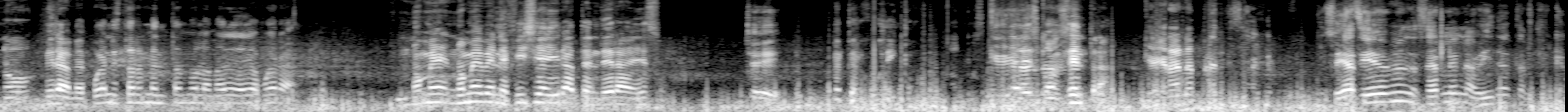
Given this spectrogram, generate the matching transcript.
No, mira, me pueden estar mentando la madre de allá afuera. No me, no me beneficia ir a atender a eso. Sí. Me perjudica. Pues qué, Me gran, desconcentra. qué gran aprendizaje. Pues sí, así debemos de hacerle en la vida también.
